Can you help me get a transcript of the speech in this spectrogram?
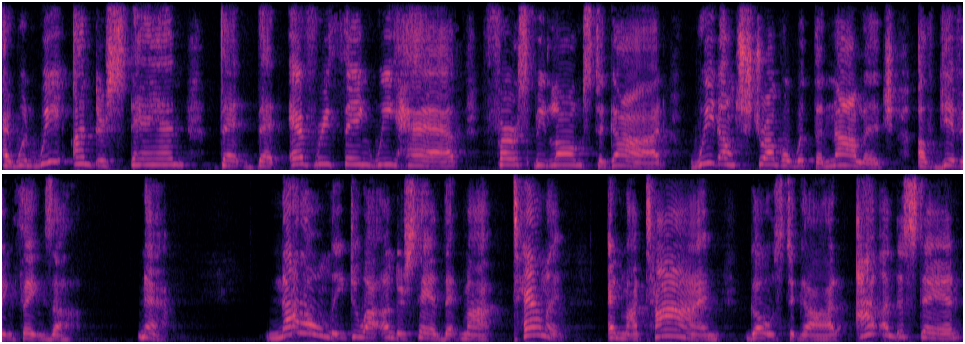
And when we understand that that everything we have first belongs to God, we don't struggle with the knowledge of giving things up. Now, not only do I understand that my talent and my time goes to God, I understand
